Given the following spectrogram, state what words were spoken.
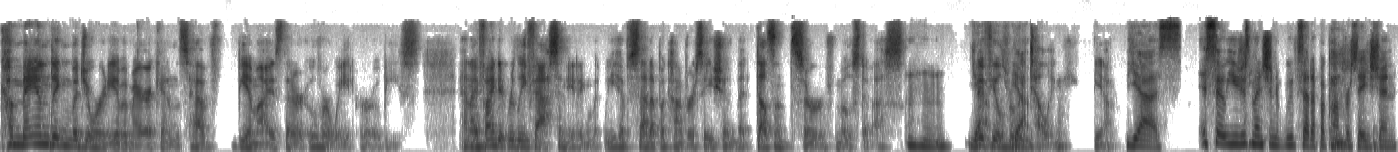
commanding majority of Americans have BMIs that are overweight or obese. And I find it really fascinating that we have set up a conversation that doesn't serve most of us. Mm-hmm. Yeah, it feels really yeah. telling. Yeah. Yes. So you just mentioned we've set up a conversation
